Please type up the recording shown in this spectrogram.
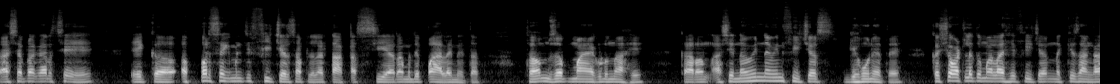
तर अशा प्रकारचे एक अप्पर सेगमेंटचे फीचर्स आपल्याला टाटा सियारामध्ये पाहायला मिळतात. थम्स अप माझ्याकडून आहे. कारण असे नवीन नवीन फीचर्स घेऊन येत आहे कसे वाटलं तुम्हाला हे फीचर नक्की सांगा.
